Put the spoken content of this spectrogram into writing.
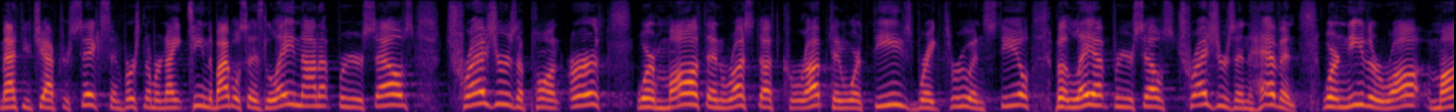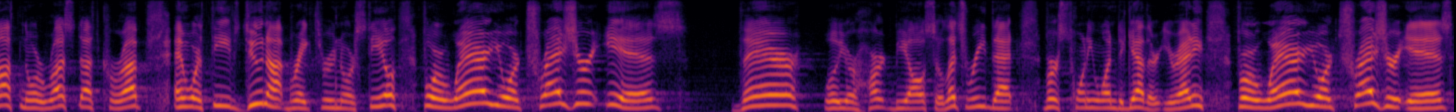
Matthew chapter 6 and verse number 19, the Bible says, Lay not up for yourselves treasures upon earth where moth and rust doth corrupt and where thieves break through and steal, but lay up for yourselves treasures in heaven where neither moth nor rust doth corrupt and where thieves do not break through nor steal. For where your is, there will your heart be also. Let's read that verse 21 together. You ready? For where your treasure is,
